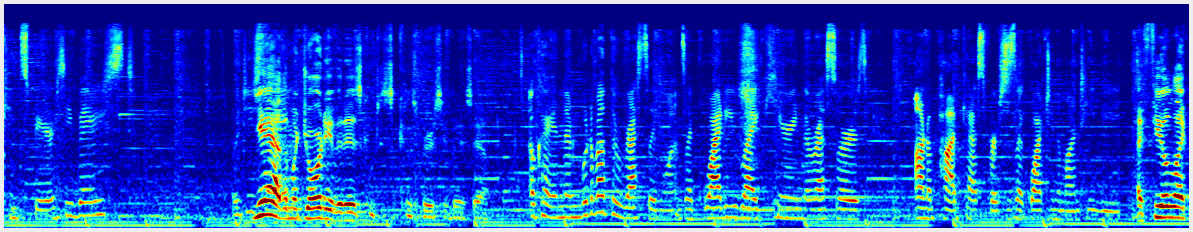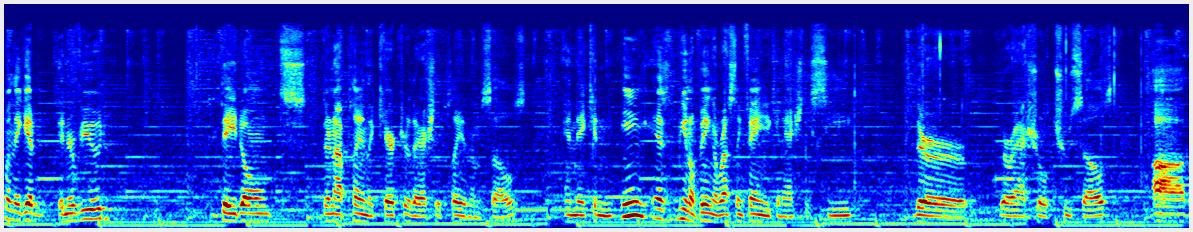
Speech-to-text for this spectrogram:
conspiracy based? Would you Yeah, say? the majority of it is cons- conspiracy based. Yeah. Okay, and then what about the wrestling ones? Like, why do you like hearing the wrestlers on a podcast versus like watching them on TV? I feel like when they get interviewed, they don't. They're not playing the character. They're actually playing themselves, and they can. As you know, being a wrestling fan, you can actually see their their actual true selves. Uh,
